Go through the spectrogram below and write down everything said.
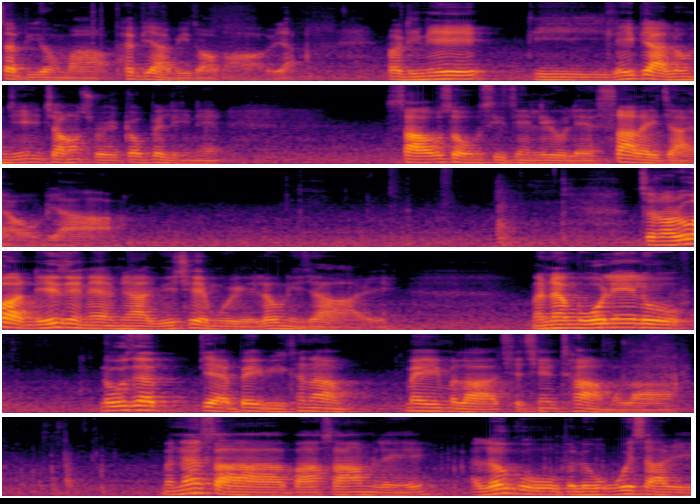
ဆက်ပြီးတော့မှဖတ်ပြပေးတော့မှာပါဗျအဲ့တော့ဒီနေ့ဒီလိပ်ပြလုံချင်းအကြောင်းဆိုတဲ့ topic လေးနဲ့ စာအုပ်စုံအစီအစဉ်လေးကိုလည်းစလိုက်ကြရအောင်ဗျာကျွန်တော်တို့ကနေ့စဉ်နဲ့အများရွေးချယ်မှုတွေလုပ်နေကြရတယ်မနက်မိုးလင်းလို့နှိုးဆက်ပြန်ပိတ်ပြီးခဏမိတ်မလားချက်ချင်းထမလားမနက်စာဘာစားမလဲအလုပ်ကိုဘယ်လိုဝတ်စားတွေ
